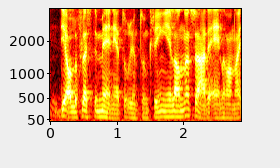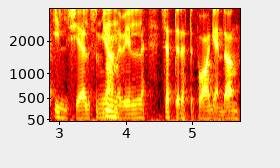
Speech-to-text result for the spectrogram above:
de aller fleste menigheter rundt omkring i landet så er det en eller annen ildsjel som gjerne vil sette dette på agendaen.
